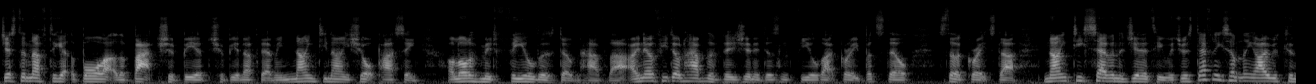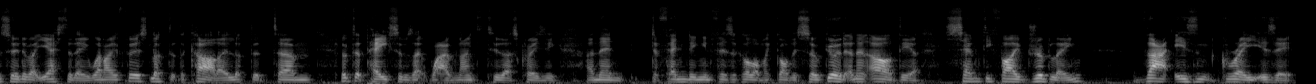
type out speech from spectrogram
just enough to get the ball out of the back should be should be enough there. I mean, 99 short passing. A lot of midfielders don't have that. I know if you don't have the vision, it doesn't feel that great, but still, still a great stat. 97 agility, which was definitely something I was concerned about yesterday when I first looked at the card. I looked at um, looked at pace. It was like, wow, 92, that's crazy. And then defending in physical. Oh my god, this is so good. And then, oh dear, 75 dribbling. That isn't great, is it?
